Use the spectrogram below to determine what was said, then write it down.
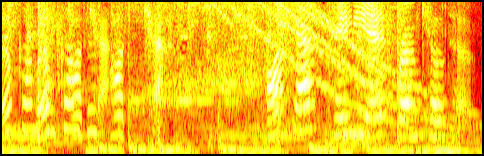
Welcome, Welcome to podcast. Podcast KBS from Kyoto.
